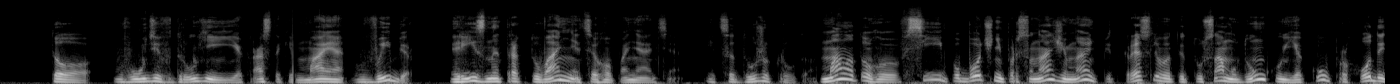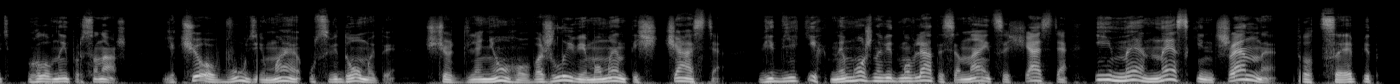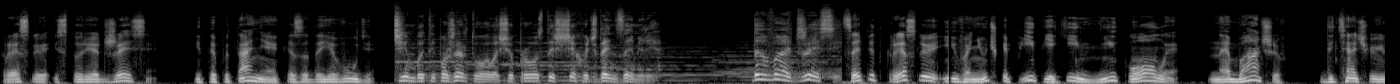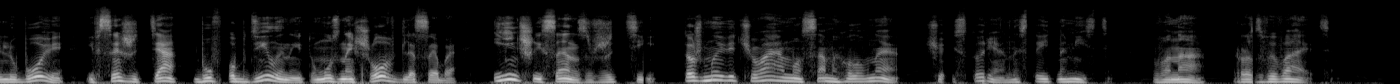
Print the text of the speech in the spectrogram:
то Вуді в другій якраз таки має вибір, різне трактування цього поняття. І це дуже круто. Мало того, всі побочні персонажі мають підкреслювати ту саму думку, яку проходить головний персонаж. Якщо Вуді має усвідомити, що для нього важливі моменти щастя, від яких не можна відмовлятися, навіть це щастя і не нескінченне, то це підкреслює історія Джесі. І те питання, яке задає Вуді, Чим би ти пожертвувала, щоб провести ще хоч день з Емілі? Давай, Джесі. Це підкреслює і Ванючка Піт, який ніколи не бачив дитячої любові і все життя був обділений, тому знайшов для себе інший сенс в житті. Тож ми відчуваємо саме головне, що історія не стоїть на місці, вона розвивається.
